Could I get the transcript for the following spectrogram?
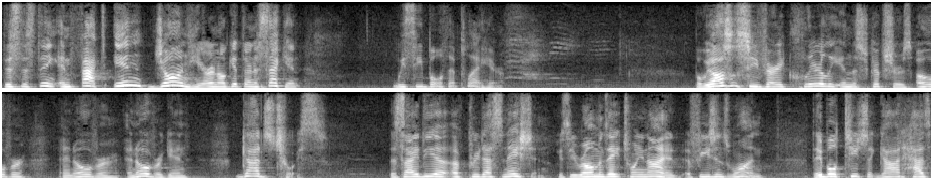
this, this thing. In fact, in John here, and I'll get there in a second, we see both at play here. But we also see very clearly in the scriptures over and over and over again God's choice. This idea of predestination. We see Romans 8 29, Ephesians 1. They both teach that God has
